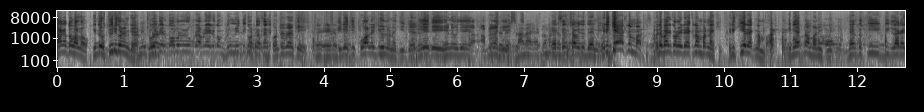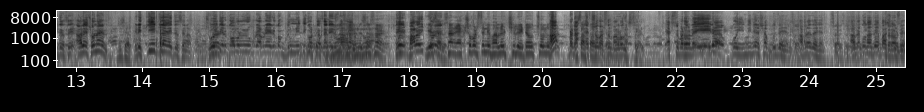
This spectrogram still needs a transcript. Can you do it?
জায়গা তো ভালো, কিন্তু চুরি করেন কে? শহীদের কবরের উপরে আপনি এরকম দুর্নীতি করতেছেন। contractor কে? এটা কি quality হলো নাকি? এটা এই যে এখানে ওই যে আপনারা কি? Exchange service দেন। এটা কি এক নাম্বার? ওটা বাইর করো, এটা এক নাম্বার নাকি? এটা কি এক নাম্বার? এটা এক নাম্বার ইট নাকি? দেন তো কি ইট লাগাইতেছে? আরে শোনেন, এটা কি ইট লাগাইতেছেন আপনি? শহীদের কবরের উপরে আপনি এরকম দুর্নীতি করতেছেন. এই, ভালো ইট করেন। স্যার ছিল এটা হচ্ছে হলো আপ, 100% ভালো হচ্ছে। 100% ভালো। এই, এটা ইঞ্জিনিয়ার দেখেন? আপনি দেখেন। আপনি কোথা থেকে পাস করছেন?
